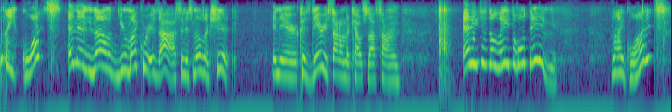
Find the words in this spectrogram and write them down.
Like, what? And then now your micro is ass and it smells like shit in there. Because Darius sat on the couch last time. And he just delayed the whole thing. Like, what?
